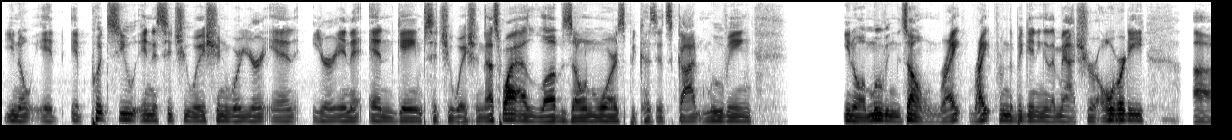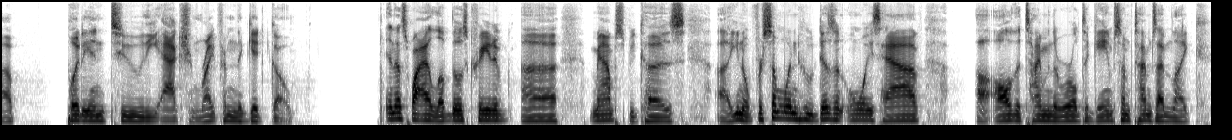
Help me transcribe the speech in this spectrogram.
you know it it puts you in a situation where you're in you're in an end game situation that's why i love zone wars because it's got moving you know a moving zone right right from the beginning of the match you're already uh put into the action right from the get-go and that's why I love those creative uh, maps because uh, you know for someone who doesn't always have uh, all the time in the world to game, sometimes I'm like,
